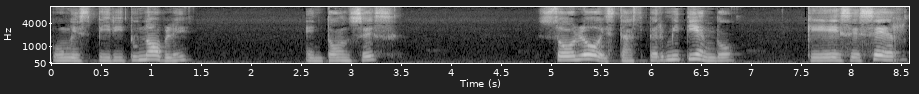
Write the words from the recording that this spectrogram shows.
un espíritu noble, entonces solo estás permitiendo que ese ser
